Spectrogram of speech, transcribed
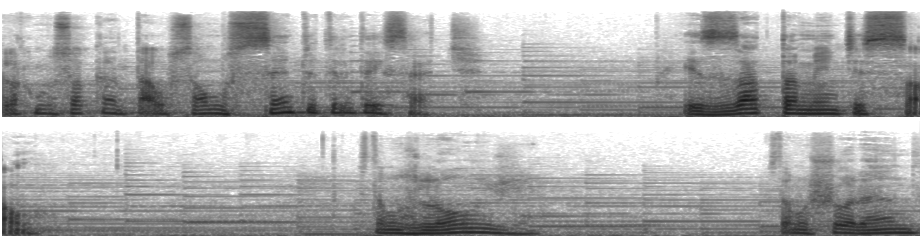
ela começou a cantar o Salmo 137. Exatamente esse salmo. Estamos longe, estamos chorando,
